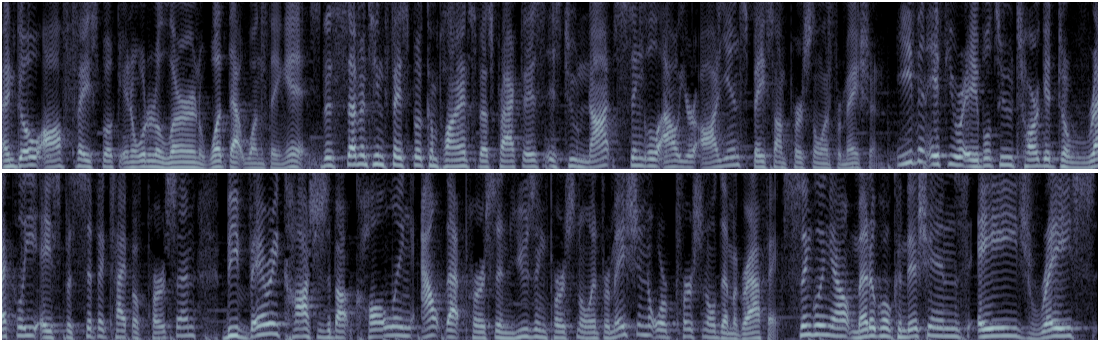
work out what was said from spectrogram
and go off Facebook in order to learn what that one thing is. The 17th Facebook compliance best practice is to not single out your audience based on personal information. Even if you are able to target directly a specific type of person, be very cautious about calling out that person using personal information or personal demographics. Singling out medical conditions, age, race,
